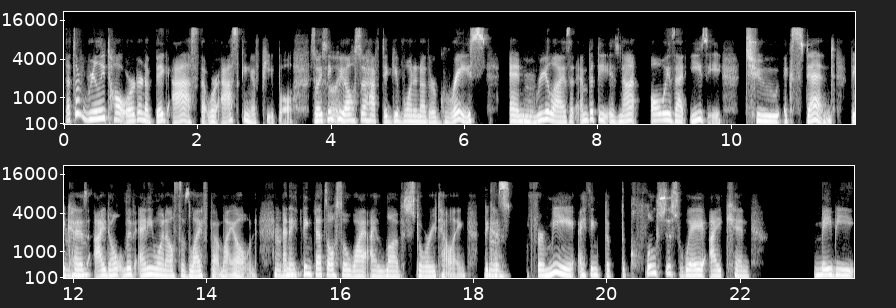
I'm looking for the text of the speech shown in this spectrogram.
that's a really tall order and a big ask that we're asking of people. So Absolutely. I think we also have to give one another grace and mm. realize that empathy is not always that easy to extend because mm-hmm. I don't live anyone else's life but my own. Mm-hmm. And I mm-hmm. think that's also why I love storytelling because mm. for me, I think the, the closest way I can maybe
